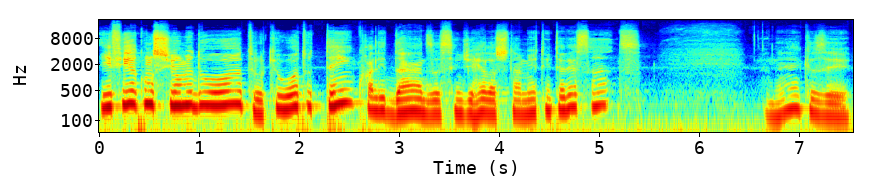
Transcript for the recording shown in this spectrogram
E fica com ciúme do outro, que o outro tem qualidades assim de relacionamento interessantes. Né? Quer dizer,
